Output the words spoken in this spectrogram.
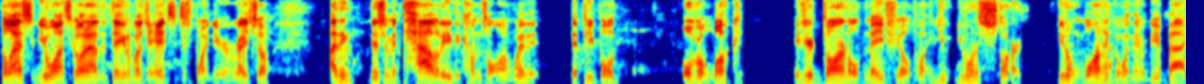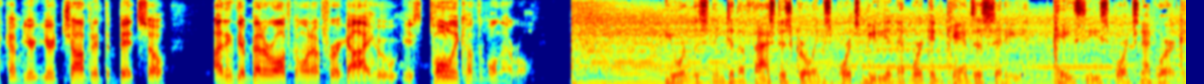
The last thing you want is going out there taking a bunch of hits at this point here, right? So I think there's a mentality that comes along with it that people overlook. If you're Darnold, Mayfield, you, you want to start. You don't want to Yeah. go in there and be a backup. You're you're chomping at the bit. So I think they're better off going up for a guy who is totally comfortable in that role. You're listening to the fastest growing sports media network in Kansas City, KC Sports Network.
